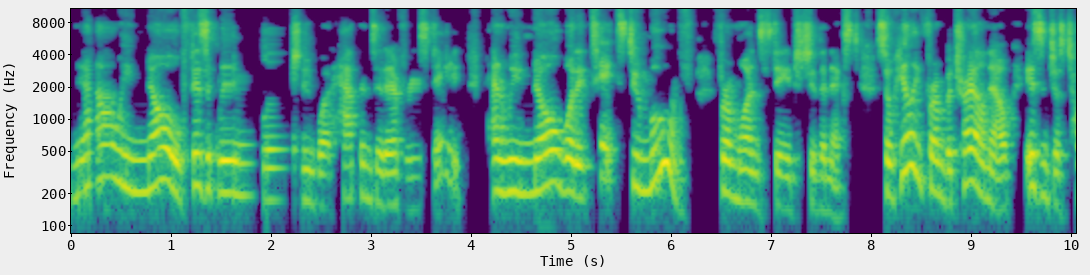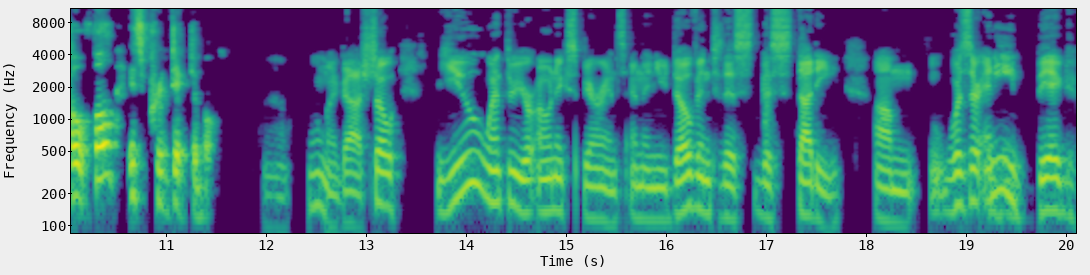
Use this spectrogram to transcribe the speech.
now we know physically what happens at every stage, and we know what it takes to move from one stage to the next. So healing from betrayal now isn't just hopeful, it's predictable. Oh my gosh. So you went through your own experience and then you dove into this this study. Um, was there any big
